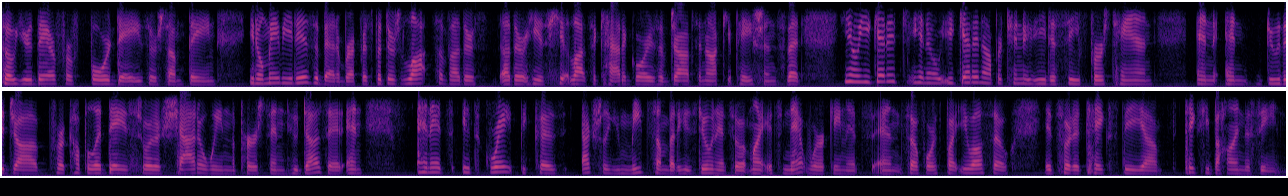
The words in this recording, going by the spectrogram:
so you're there for four days or something. You know, maybe it is a bed and breakfast, but there's lots of other other. He has lots of categories of jobs and occupations that, you know, you get it. You know, you get an opportunity to see firsthand and and do the job for a couple of days, sort of shadowing the person who does it, and and it's it's great because actually you meet somebody who's doing it, so it might it's networking, it's and so forth. But you also it sort of takes the uh, takes you behind the scenes.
